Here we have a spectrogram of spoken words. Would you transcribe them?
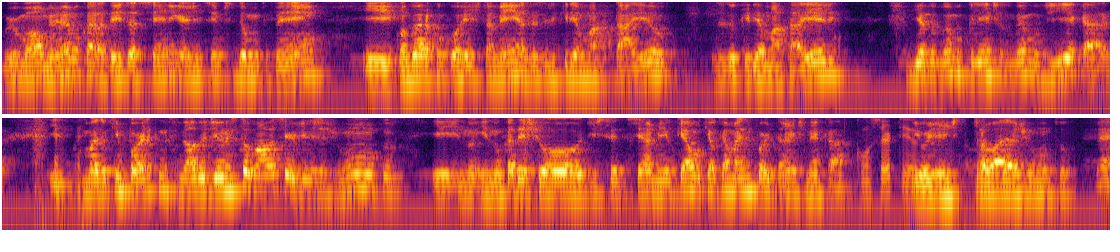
meu irmão mesmo, cara, desde a Senegal, a gente sempre se deu muito bem. E quando eu era concorrente também, às vezes ele queria matar eu, às vezes eu queria matar ele. Ia do mesmo cliente no mesmo dia, cara. E, mas o que importa é que no final do dia nós tomava cerveja junto e, e nunca deixou de ser, de ser, amigo, que é, o, que é o que é mais importante, né, cara? Com certeza. E hoje a gente trabalha junto, né?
